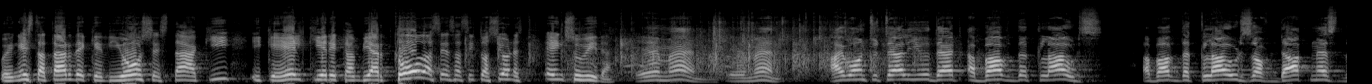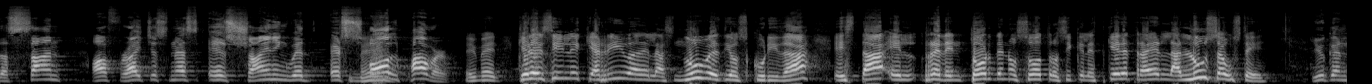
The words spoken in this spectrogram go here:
o en esta tarde que Dios está aquí y que Él quiere cambiar todas esas situaciones en su vida. Amen. Amen. I want to tell you that above the clouds, above the clouds of darkness, the sun of righteousness is shining with its Amen. all power. Amén. Quiero decirle que arriba de las nubes de oscuridad está el redentor de nosotros y que les quiere traer la luz a usted. You can,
